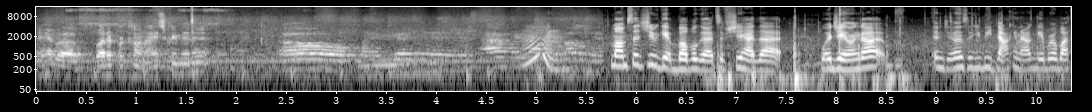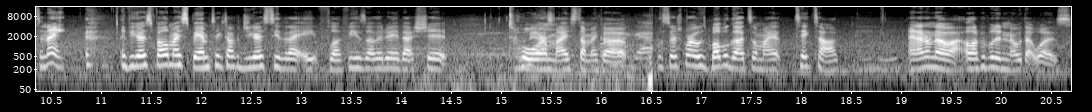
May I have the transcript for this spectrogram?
They have a butter pecan ice cream in it. Oh my goodness. I would Mm. Mom said she would get bubble guts if she had that. What Jalen got? And Jalen said you'd be knocking out Gabriel Bot tonight. If you guys follow my spam TikTok, did you guys see that I ate fluffies the other day? That shit tore my stomach up. The search bar was bubble guts on my TikTok. And I don't know, a lot of people didn't know what that was.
